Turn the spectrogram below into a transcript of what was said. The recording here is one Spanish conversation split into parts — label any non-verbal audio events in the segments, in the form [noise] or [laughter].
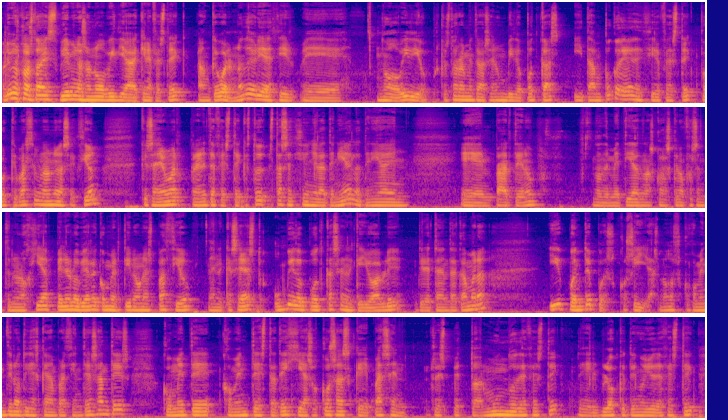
Hola, ¿cómo estáis? Bienvenidos a un nuevo vídeo aquí en FSTech. Aunque bueno, no debería decir eh, nuevo vídeo, porque esto realmente va a ser un vídeo podcast. Y tampoco debería decir FSTech, porque va a ser una nueva sección que se llama Planeta FSTech. esta sección ya la tenía, la tenía en, en parte, ¿no? Pues, donde metía unas cosas que no fuesen tecnología, pero lo voy a reconvertir a un espacio en el que sea esto, un video podcast en el que yo hable directamente a cámara y cuente pues cosillas, ¿no? comente noticias que me han parecido interesantes, comente, comente estrategias o cosas que pasen respecto al mundo de Festec, del blog que tengo yo de Festec,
